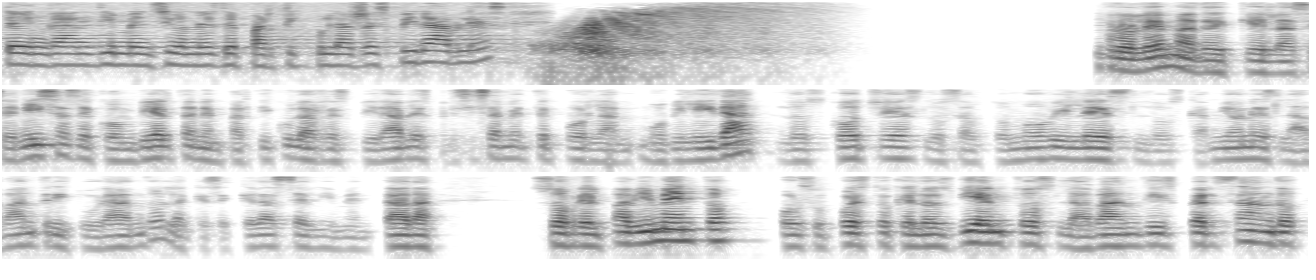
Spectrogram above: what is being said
tengan dimensiones de partículas respirables problema de que las cenizas se conviertan en partículas respirables precisamente por la movilidad. Los coches, los automóviles, los camiones la van triturando, la que se queda sedimentada sobre el pavimento. Por supuesto que los vientos la van dispersando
